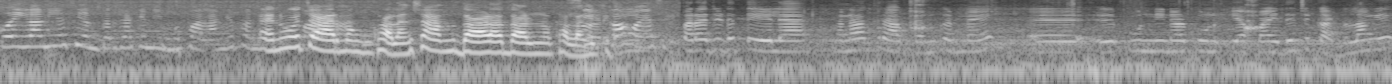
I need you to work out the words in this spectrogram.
ਕੋਈ ਗੱਲ ਨਹੀਂ ਅਸੀਂ ਅੰਦਰ ਜਾ ਕੇ ਨਿੰਬੂ ਪਾ ਲਾਂਗੇ ਪਰ ਇਹਨੂੰ ਉਹ ਚਾਰ ਵਾਂਗੂ ਖਾ ਲਾਂਗੇ ਸ਼ਾਮ ਨੂੰ ਦਾਲ ਆ ਦਾਲ ਨਾਲ ਖਾ ਲਾਂਗੇ। ਸਿੱਕਾ ਹੋਇਆ ਸੀ। ਪਰ ਆਹ ਜਿਹੜਾ ਤੇਲ ਹੈ ਹਨਾ ਖਰਾਬ ਕਰਨ ਕਰਨਾ ਹੈ। ਇਹ- ਇਹ ਪੁੰਨੀ ਨਾਲ ਪੁਣ ਕੇ ਆਪਾਂ ਇਹਦੇ ਚ ਕੱਢ ਲਾਂਗੇ।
